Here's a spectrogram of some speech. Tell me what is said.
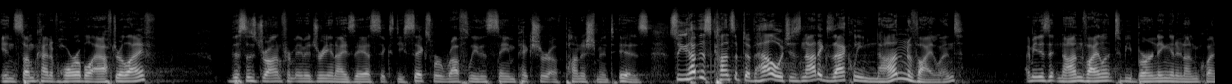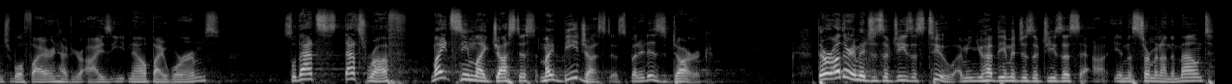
in some kind of horrible afterlife. This is drawn from imagery in Isaiah 66, where roughly the same picture of punishment is. So you have this concept of hell, which is not exactly non-violent. I mean, is it non-violent to be burning in an unquenchable fire and have your eyes eaten out by worms? So that's, that's rough. Might seem like justice, might be justice, but it is dark. There are other images of Jesus too. I mean, you have the images of Jesus uh, in the Sermon on the Mount,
